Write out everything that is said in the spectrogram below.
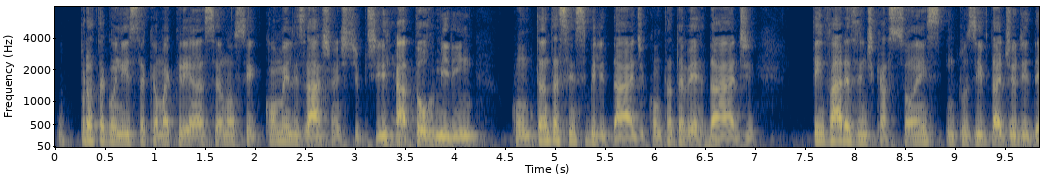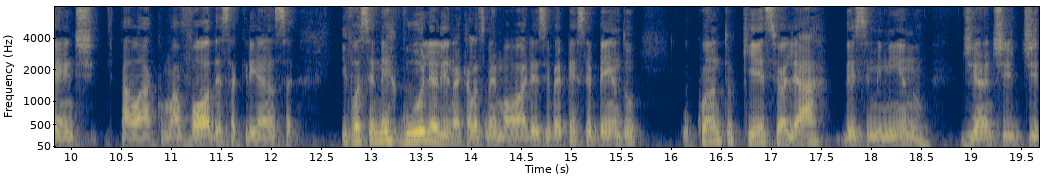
o protagonista, que é uma criança, eu não sei como eles acham esse tipo de ator mirim, com tanta sensibilidade, com tanta verdade. Tem várias indicações, inclusive da Judy Dent, que está lá como avó dessa criança, e você mergulha ali naquelas memórias e vai percebendo o quanto que esse olhar desse menino diante de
